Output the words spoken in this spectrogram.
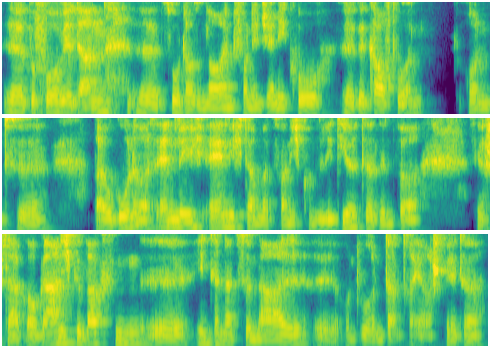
äh, bevor wir dann 2009 von Ingenico gekauft wurden. Und bei Ogone war es ähnlich, ähnlich. Da haben wir zwar nicht konsolidiert, da sind wir sehr stark organisch gewachsen, international und wurden dann drei Jahre später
